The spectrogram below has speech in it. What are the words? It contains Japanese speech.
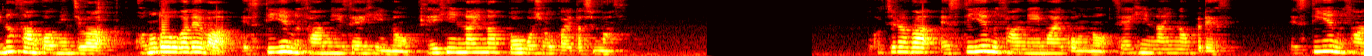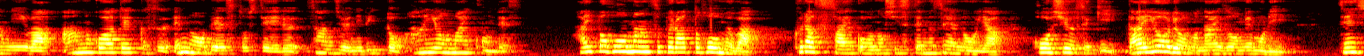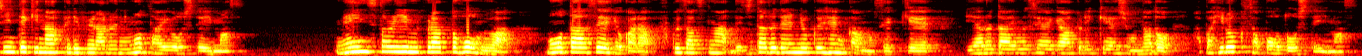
皆さんこんにちは。この動画では STM32 製品の製品ラインナップをご紹介いたします。こちらが STM32 マイコンの製品ラインナップです。STM32 は ARM Cortex M をベースとしている32ビット汎用マイコンです。ハイパフォーマンスプラットフォームはクラス最高のシステム性能や高集積、大容量の内蔵メモリー、先進的なペリフェラルにも対応しています。メインストリームプラットフォームは、モーター制御から複雑なデジタル電力変換の設計、リアルタイム制御アプリケーションなど幅広くサポートをしています。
